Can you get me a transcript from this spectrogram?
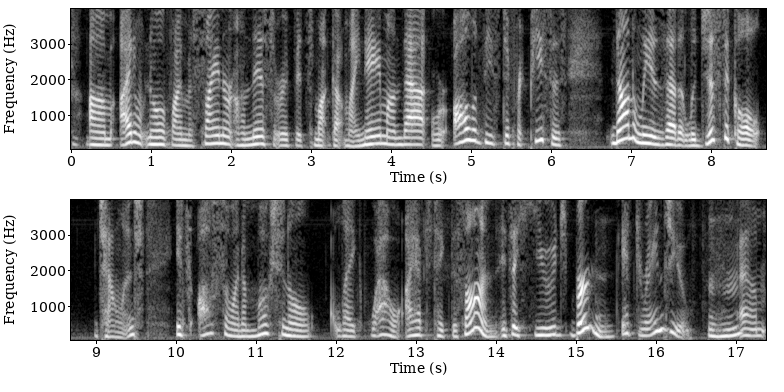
Mm-hmm. Um, I don't know if I'm a signer on this or if it's my, got my name on that or all of these different pieces. Not only is that a logistical challenge, it's also an emotional like, wow, I have to take this on. It's a huge burden. It drains you. Mm-hmm. Um,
